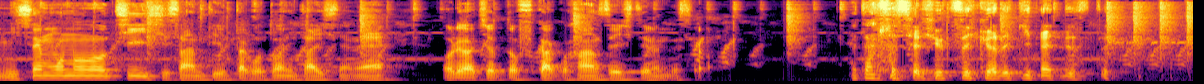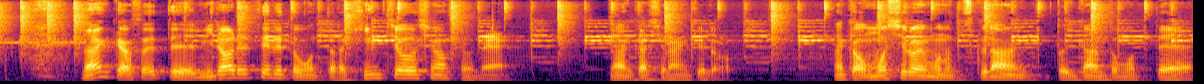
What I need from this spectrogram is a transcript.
偽物のチーシさんって言ったことに対してね、俺はちょっと深く反省してるんですよ。下手なセリフ追加できないんですって。なんかそうやって見られてると思ったら緊張しますよね。なんか知らんけど。なんか面白いもの作らんといかんと思って、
